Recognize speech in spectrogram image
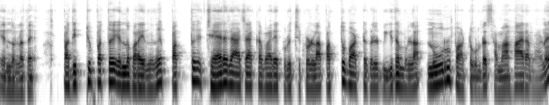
എന്നുള്ളത്. പതിറ്റുപത്ത് എന്ന് പറയുന്നത് പത്ത് ചേര രാജാക്കന്മാരെ കുറിച്ചിട്ടുള്ള പത്തു പാട്ടുകൾ വീതമുള്ള നൂറു പാട്ടുകളുടെ സമാഹാരമാണ്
